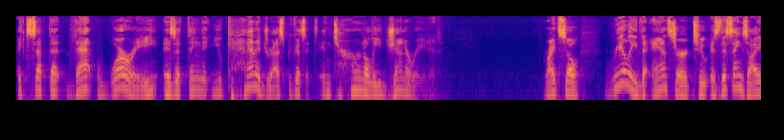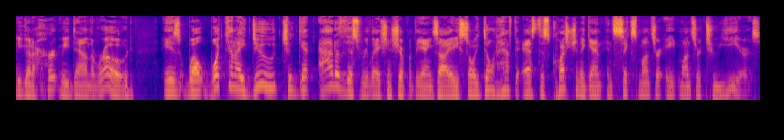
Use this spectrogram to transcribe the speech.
Except that that worry is a thing that you can address because it's internally generated. Right? So, really, the answer to is this anxiety going to hurt me down the road is, well, what can I do to get out of this relationship with the anxiety so I don't have to ask this question again in six months or eight months or two years?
